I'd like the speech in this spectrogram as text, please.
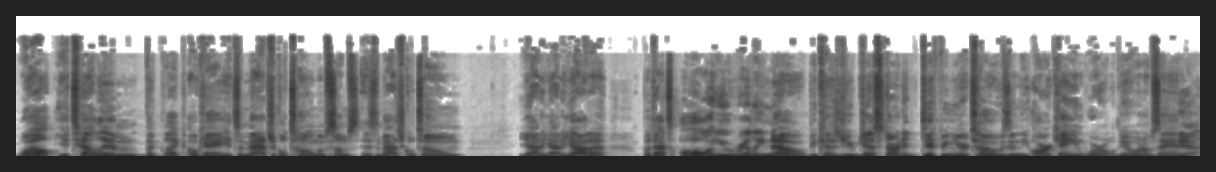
Well, you tell him the like, okay, it's a magical tome of some, it's a magical tome, yada yada yada. But that's all you really know because you just started dipping your toes in the arcane world. You know what I'm saying? Yeah.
